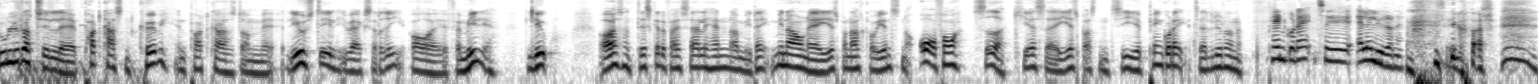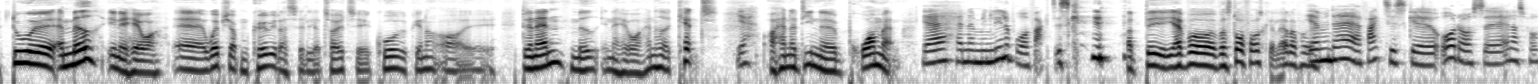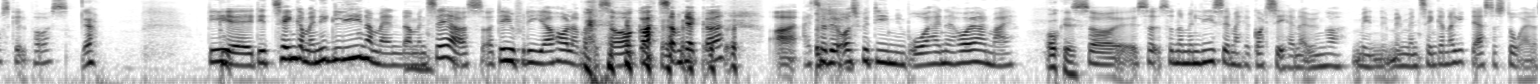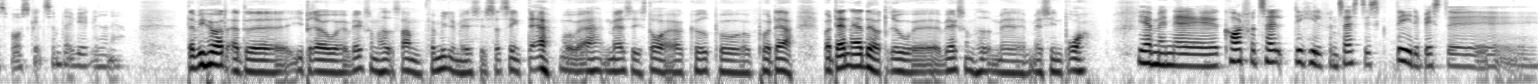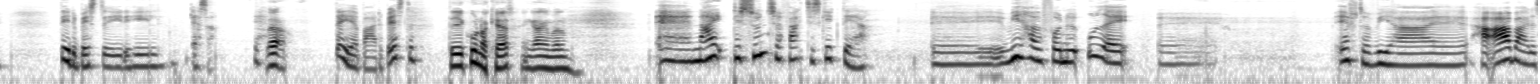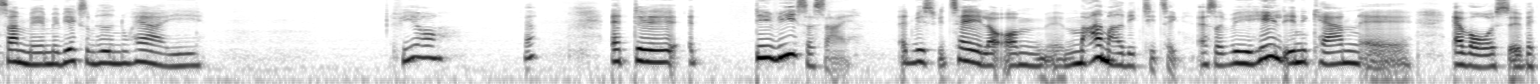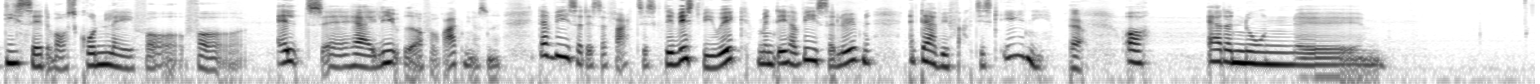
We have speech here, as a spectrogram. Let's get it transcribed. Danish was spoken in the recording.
Du lytter til øh, podcasten Kirby, en podcast om øh, livsstil, iværksætteri og øh, familie, liv også. Det skal det faktisk særligt handle om i dag. Mit navn er Jesper Noskov Jensen, og overfor mig sidder Kirsa Jespersen. Sige pænt goddag til alle lytterne. Pænt goddag til alle lytterne. det er godt. Du øh, er med indehaver af webshoppen Curvy, der sælger tøj til kurvede kvinder, og øh, den anden med indehaver, han hedder Kent, Ja. og han er din øh, brormand. Ja, han er min lillebror faktisk. Og det, ja, hvor, hvor stor forskel er der på? Jamen, der er faktisk øh, 8 års øh, aldersforskel på os. Ja. Det, øh, det tænker man ikke lige, når man, når man ser os, og det er jo fordi, jeg holder mig så godt, som jeg gør. Og altså, det er også fordi, min bror, han er højere end mig. Okay, Så, øh, så, så når man lige ser, man kan godt se, at han er yngre, men, men man tænker nok ikke, der er så stor aldersforskel, som der i virkeligheden er. da vi hørte, at øh, I drev øh, virksomhed sammen familiemæssigt, så tænkte der må være en masse historier og kød på, på der. Hvordan er det at drive øh, virksomhed med, med sin bror? Jamen, øh, kort fortalt, det er helt fantastisk. Det er det bedste, øh, det er det bedste i det hele. Altså, Ja, det er bare det bedste. det er kun og kat en gang imellem. Øh, nej, det synes jeg faktisk ikke, det er. Øh, vi har jo fundet ud af, øh, efter vi har, øh, har arbejdet sammen med, med virksomheden nu her i fire år, ja, at, øh, at det viser sig, at hvis vi taler om øh, meget, meget vigtige ting, altså vi er helt inde i kernen af, af vores øh, værdisæt, vores grundlag for, for alt øh, her i livet og forretning og sådan noget, der viser det sig faktisk, det vidste vi jo ikke, men det har vist sig løbende, at der er vi faktisk enige. Ja. Og er der nogle, øh,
